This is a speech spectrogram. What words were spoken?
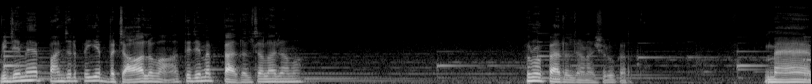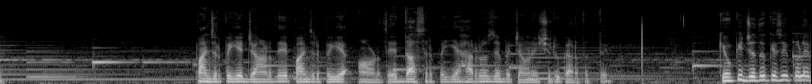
ਵੀ ਜੇ ਮੈਂ 5 ਰੁਪਏ ਬਚਾ ਲਵਾਂ ਤੇ ਜੇ ਮੈਂ ਪੈਦਲ ਚਲਾ ਜਾਵਾਂ। ਫਿਰ ਮੈਂ ਪੈਦਲ ਜਾਣਾ ਸ਼ੁਰੂ ਕਰਤਾ। ਮੈਂ 5 ਰੁਪਏ ਜਾਣ ਦੇ 5 ਰੁਪਏ ਆਉਣ ਦੇ 10 ਰੁਪਏ ਹਰ ਰੋਜ਼ ਦੇ ਬਚਾਉਣੇ ਸ਼ੁਰੂ ਕਰ ਦਿੱਤੇ। ਕਿਉਂਕਿ ਜਦੋਂ ਕਿਸੇ ਕੋਲੇ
